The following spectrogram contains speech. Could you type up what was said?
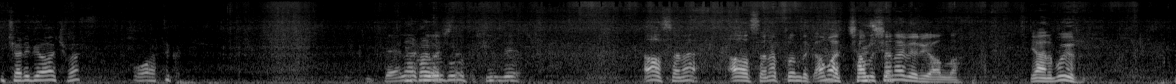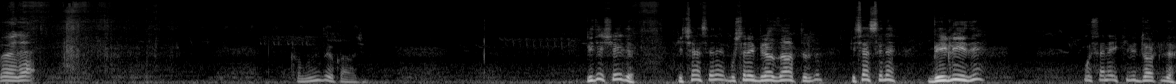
İçeride bir ağaç var. O artık Değerli arkadaşlar dolu. şimdi al sana al sana fındık ama çalışana veriyor Allah. Yani buyur. Böyle kalınlığı da yok ağacın. Bir de şeydi. Geçen sene bu sene biraz daha arttırdım. Geçen sene birliydi. Bu sene ikili dörtlü.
